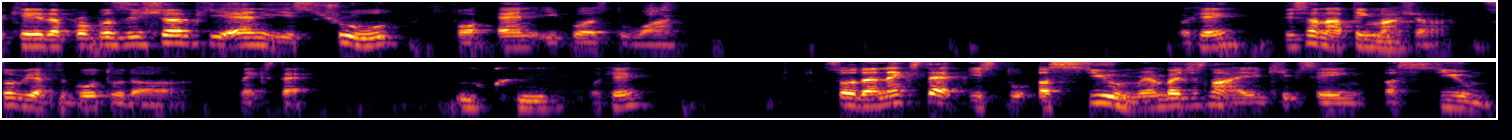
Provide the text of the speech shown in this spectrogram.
okay, the proposition Pn is true for n equals to one. Okay, this one nothing much. ah. So we have to go to the next step. Okay. Okay. So the next step is to assume. Remember just now I keep saying assume.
